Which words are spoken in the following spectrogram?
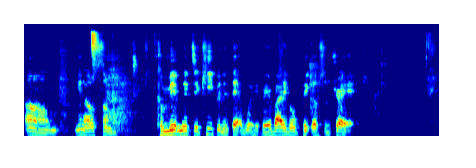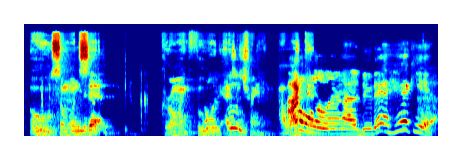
um, you know, some commitment to keeping it that way. If everybody go pick up some trash, Oh, someone said growing food growing as food. a training. I like I want to learn how to do that. Heck yeah.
